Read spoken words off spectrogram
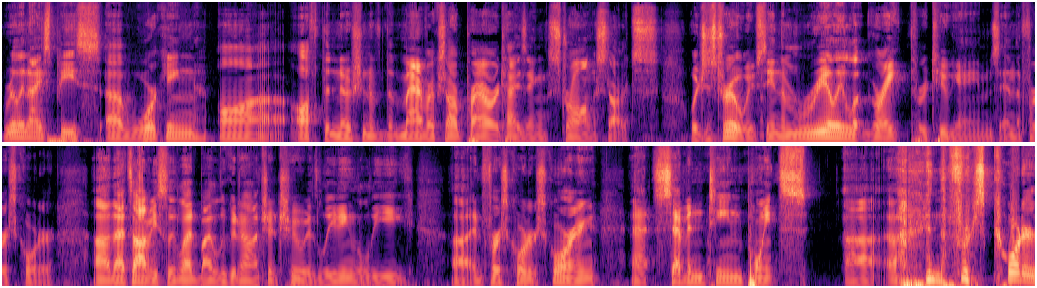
really nice piece uh, working on, off the notion of the Mavericks are prioritizing strong starts, which is true. We've seen them really look great through two games in the first quarter. Uh, that's obviously led by Luka Doncic, who is leading the league uh, in first quarter scoring at 17 points uh, in the first quarter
